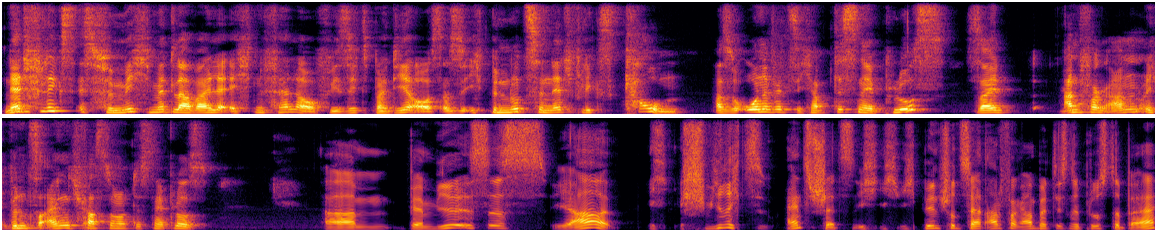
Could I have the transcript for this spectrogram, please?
Netflix ist für mich mittlerweile echt ein Verlauf. Wie sieht's bei dir aus? Also ich benutze Netflix kaum. Also ohne Witz, ich habe Disney Plus seit Anfang an ich benutze eigentlich fast nur noch Disney Plus. Ähm, bei mir ist es, ja, ich, schwierig zu, einzuschätzen. Ich, ich, ich bin schon seit Anfang an bei Disney Plus dabei.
